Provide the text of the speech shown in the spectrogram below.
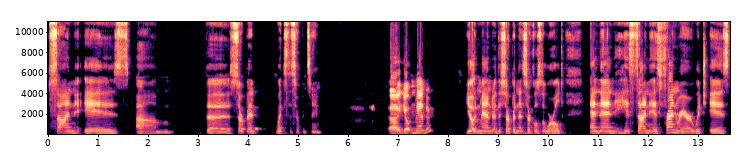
son is um, the serpent. What's the serpent's name? Uh, Jotunmander? Jotunmander, the serpent that circles the world. And then his son is Fenrir, which is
